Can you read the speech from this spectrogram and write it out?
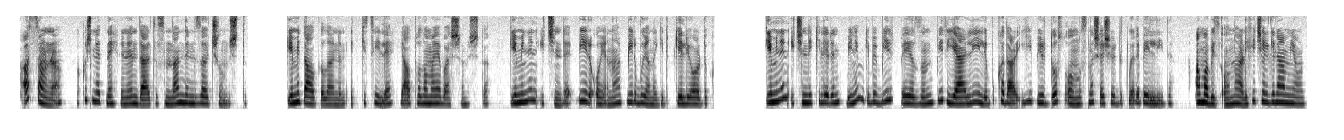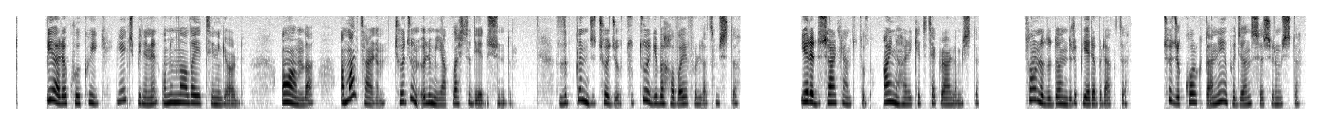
Az sonra Akuşnet nehrinin deltasından denize açılmıştık. Gemi dalgalarının etkisiyle yalpalamaya başlamıştı. Geminin içinde bir o yana bir bu yana gidip geliyorduk. Geminin içindekilerin benim gibi bir beyazın bir yerliyle bu kadar iyi bir dost olmasına şaşırdıkları belliydi. Ama biz onlarla hiç ilgilenmiyorduk. Bir ara Kuykuik genç birinin onunla alay ettiğini gördü. O anda aman tanrım çocuğun ölümü yaklaştı diye düşündüm. Zıpkıncı çocuğu tuttuğu gibi havaya fırlatmıştı. Yere düşerken tutup aynı hareketi tekrarlamıştı. Sonra da döndürüp yere bıraktı. Çocuk korkudan ne yapacağını şaşırmıştı.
